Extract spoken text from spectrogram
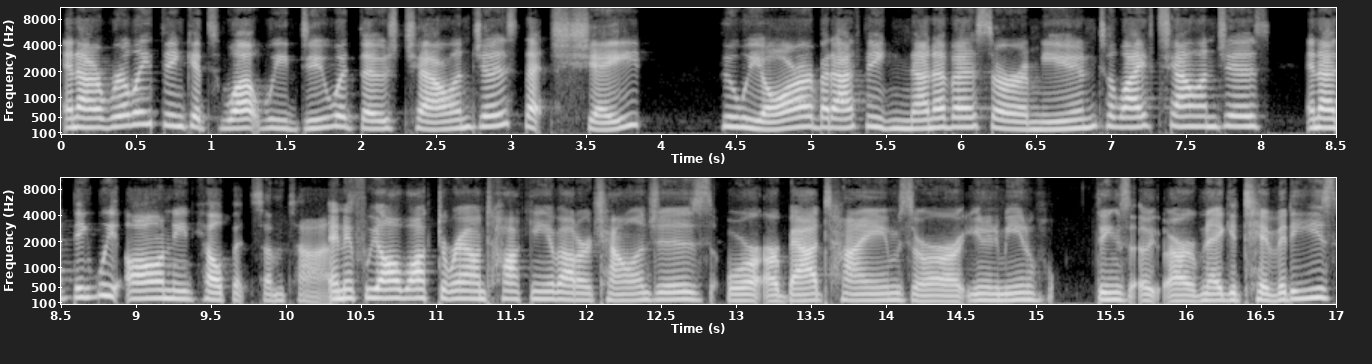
And I really think it's what we do with those challenges that shape who we are. But I think none of us are immune to life challenges. And I think we all need help at some time. And if we all walked around talking about our challenges or our bad times or our, you know what I mean, things, uh, our negativities,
